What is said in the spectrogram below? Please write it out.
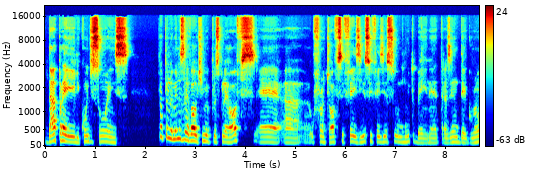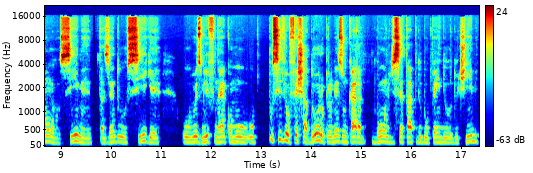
dar para ele condições para pelo menos levar o time para os playoffs. É, a, o front office fez isso e fez isso muito bem, né? Trazendo DeGrom, Seaman, trazendo o Seager, o Will Smith, né? Como o possível fechador, ou pelo menos um cara bom de setup do bullpen do, do time.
